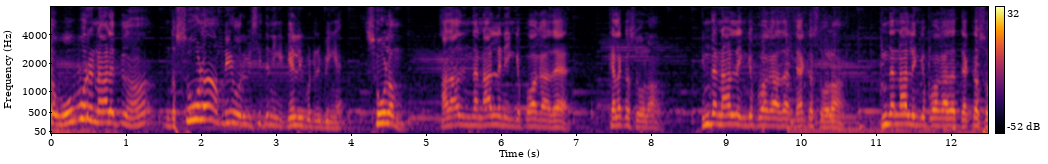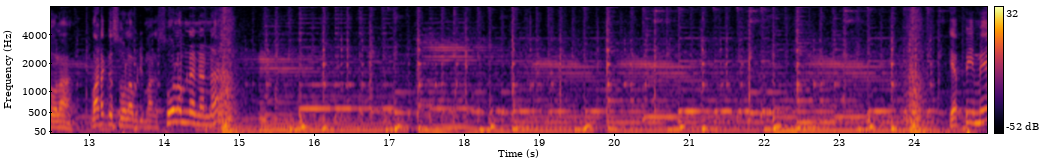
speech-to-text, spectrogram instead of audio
இந்த ஒவ்வொரு நாளுக்கும் இந்த சூளம் அப்படின்னு ஒரு விஷயத்தை நீங்கள் கேள்விப்பட்டிருப்பீங்க. சூளம். அதாவது இந்த நாளில் நீ இங்கே போகாத. கிழக்க சோளம். இந்த நாளில் இங்கே போகாத மேற்க சோளம். இந்த நாளில் இங்கே போகாத தெற்க சோளம். வடக்கு சோளம் அப்படிம்பாங்க. சோளம்னு என்னென்னா? எப்பயுமே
